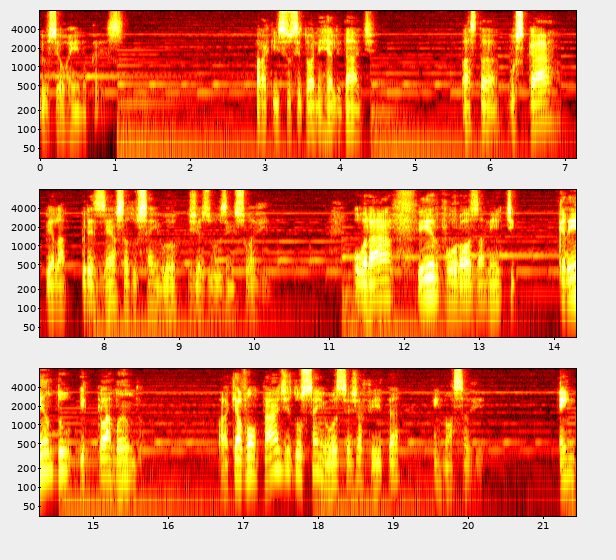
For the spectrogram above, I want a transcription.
e o seu reino cresça. Para que isso se torne realidade, basta buscar pela presença do Senhor Jesus em sua vida. Orar fervorosamente, crendo e clamando para que a vontade do Senhor seja feita em nossa vida, em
